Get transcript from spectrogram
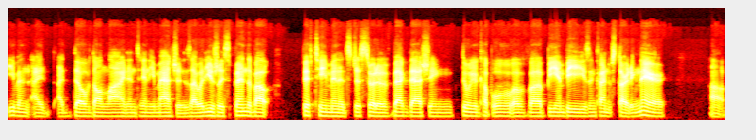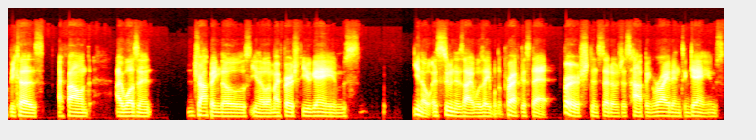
even I I delved online into any matches, I would usually spend about 15 minutes just sort of backdashing, doing a couple of uh, B&Bs and kind of starting there, uh, because I found I wasn't dropping those, you know, in my first few games you know, as soon as I was able to practice that first instead of just hopping right into games.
